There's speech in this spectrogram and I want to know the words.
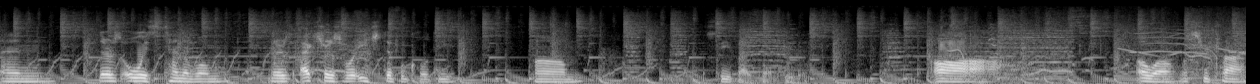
and there's always 10 of them. There's extras for each difficulty. Um, let's see if I can't do this. Ah. Oh well, let's retry.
